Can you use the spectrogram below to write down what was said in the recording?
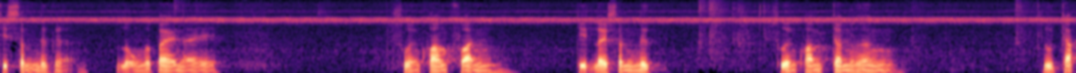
จิตสำนึกนะหลงเข้าไปใน ส่วนความฝันจิตไร้สำนึก ส่วนความจำเรื่องรู้จัก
